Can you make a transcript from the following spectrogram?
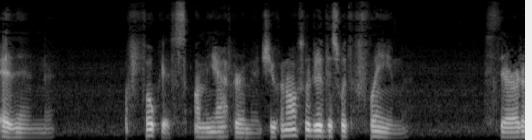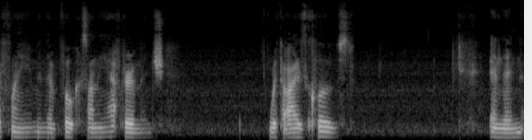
and then focus on the after image. You can also do this with a flame. Stare at a flame and then focus on the after image with eyes closed. And then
